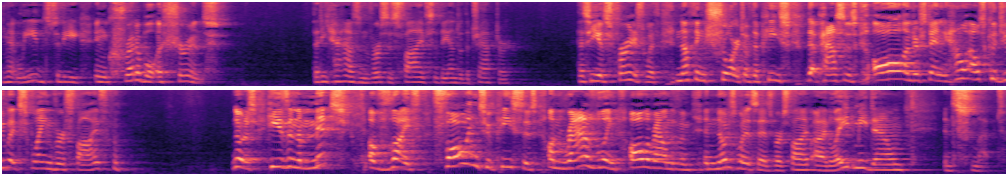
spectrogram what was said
And that leads to the incredible assurance that he has in verses 5 to the end of the chapter as he is furnished with nothing short of the peace that passes all understanding. How else could you explain verse 5? Notice, he is in the midst of life, falling to pieces, unraveling all around of him. And notice what it says, verse 5 I laid me down and slept.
